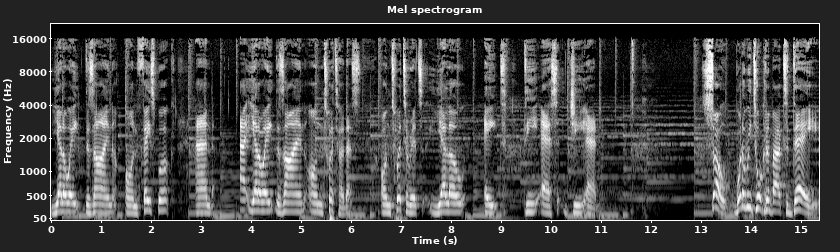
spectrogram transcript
Yellow8 Design on Facebook, and at Yellow8 Design on Twitter. That's on Twitter, it's Yellow8DSGN. So, what are we talking about today?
